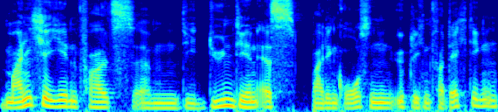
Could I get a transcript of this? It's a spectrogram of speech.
manche jedenfalls. Ähm, die Dyn-DNS bei den großen üblichen Verdächtigen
